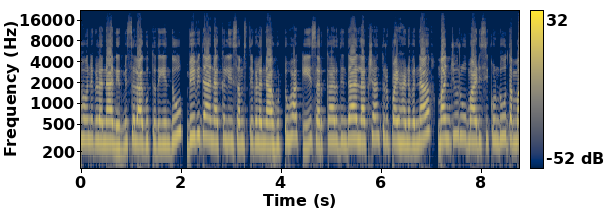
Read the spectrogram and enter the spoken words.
ಭವನಗಳನ್ನು ನಿರ್ಮಿಸಲಾಗುತ್ತದೆ ಎಂದು ವಿವಿಧ ನಕಲಿ ಸಂಸ್ಥೆಗಳನ್ನ ಹುಟ್ಟುಹಾಕಿ ಸರ್ಕಾರದಿಂದ ಲಕ್ಷಾಂತರ ರೂಪಾಯಿ ಹಣವನ್ನ ಮಂಜೂರು ಮಾಡಿಸಿಕೊಂಡು ತಮ್ಮ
